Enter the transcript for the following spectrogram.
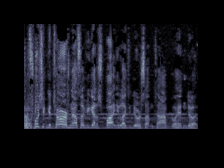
I'm switching guitars now, so if you got a spot you'd like to do or something, Tom, go ahead and do it.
